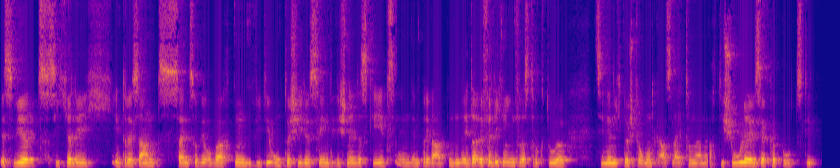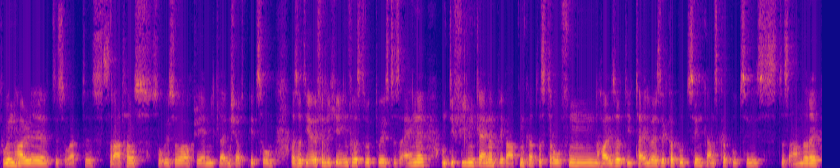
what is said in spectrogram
Es wird sicherlich interessant sein zu beobachten, wie die Unterschiede sind, wie schnell das geht in den privaten, in der öffentlichen Infrastruktur sind ja nicht nur Strom- und Gasleitungen, auch die Schule ist ja kaputt, die Turnhalle des Ortes, das Rathaus sowieso auch schwer in Mitleidenschaft gezogen. Also die öffentliche Infrastruktur ist das eine und die vielen kleinen privaten Katastrophenhäuser, die teilweise kaputt sind, ganz kaputt sind, ist das andere.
